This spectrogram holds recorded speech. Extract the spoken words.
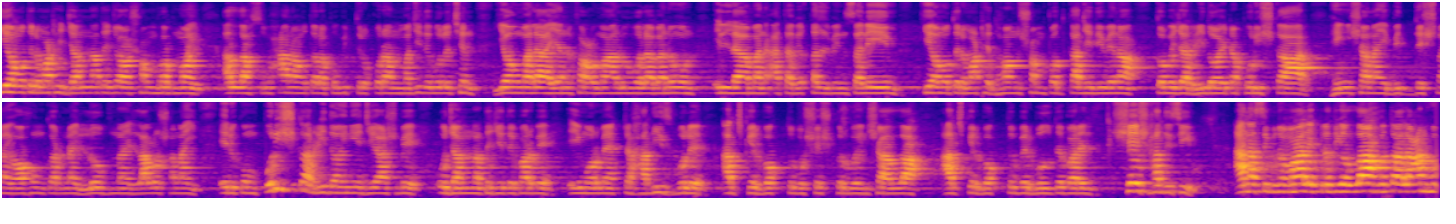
কিয়ামতের মাঠে জান্নাতে যাওয়া সম্ভব নয়। আল্লাহ সুবহানাহু তাআলা পবিত্র কোরআন মাজিদে বলেছেন, ইয়াউমা লা ইয়ানফাউ মালু ওয়ালা বানুন ইল্লা মান আতা বিকলবিন সালিম। কিয়ামতের মাঠে ধন সম্পদ কাজে দিবে না, তবে যার হৃদয়টা পরিষ্কার, হিংসা নাই, বিদ্বেষ নাই, অহংকার নাই, লোভ নাই, লালসা নাই, এরকম পরিষ্কার হৃদয় নিয়ে যে আসবে, ও জান্নাতে যেতে পারবে। এই মর্মে একটা হাদিস বলে আজকের বক্তব্য শেষ করব ইনশাআল্লাহ। আজকের বক্তব্যের বলতে পারেন শেষ হাদিসই। আনাস ইবনে মালিক রাদিয়াল্লাহু তাআলা আনহু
